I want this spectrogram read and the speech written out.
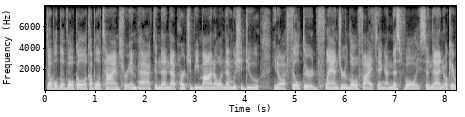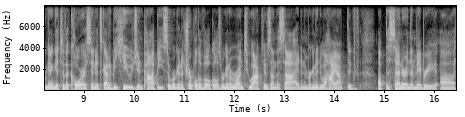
doubled the vocal a couple of times for impact? And then that part should be mono. And then we should do, you know, a filtered flanger lo fi thing on this voice. And then, okay, we're going to get to the chorus and it's got to be huge and poppy. So we're going to triple the vocals. We're going to run two octaves on the side. And then we're going to do a high octave up the center and then maybe a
